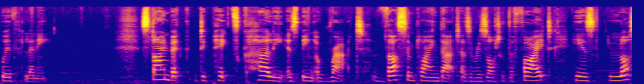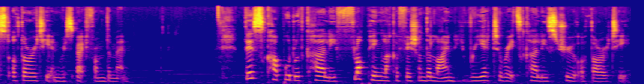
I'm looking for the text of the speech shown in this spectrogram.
with Lennie. Steinbeck depicts Curly as being a rat, thus implying that, as a result of the fight, he has lost authority and respect from the men. This, coupled with Curly flopping like a fish on the line, reiterates Curly's true authority.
